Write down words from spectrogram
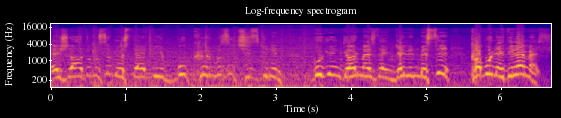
Ecdadımızın gösterdiği bu kırmızı çizginin bugün görmezden gelinmesi kabul edilemez.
